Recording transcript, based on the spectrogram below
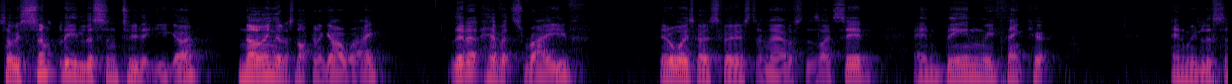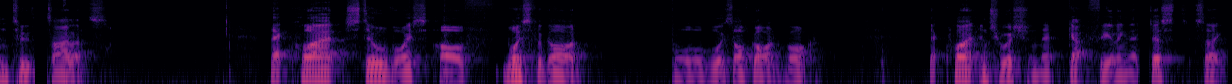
So we simply listen to the ego, knowing that it's not going to go away. Let it have its rave. It always goes first and loudest, as I said. And then we thank it and we listen to the silence. That quiet, still voice of voice for God or voice of God, Vog. That quiet intuition, that gut feeling that just it's like,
